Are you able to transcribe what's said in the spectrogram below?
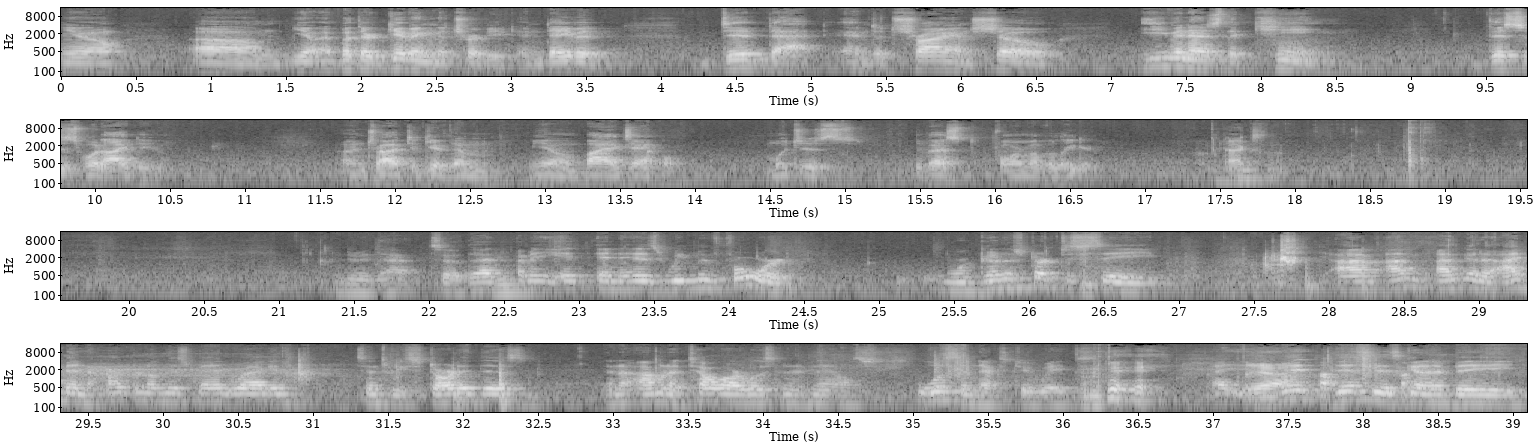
You know, um, you know, but they're giving the tribute, and David did that, and to try and show, even as the king, this is what I do, and tried to give them, you know, by example, which is the best form of a leader. Excellent. doing that. So that I mean, it, and as we move forward, we're going to start to see. I'm, I'm, I'm gonna. I've been harping on this bandwagon since we started this, and I'm going to tell our listeners now. Listen, next two weeks. Uh, yeah. This, this is going to be.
